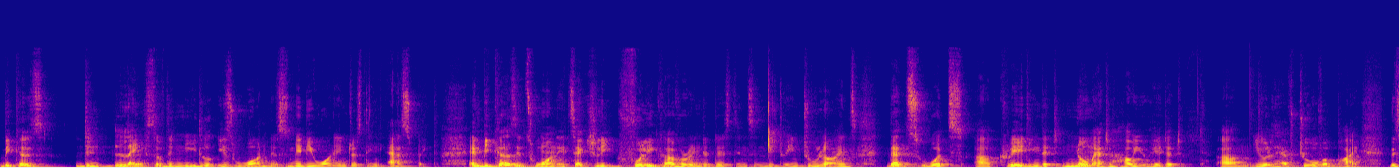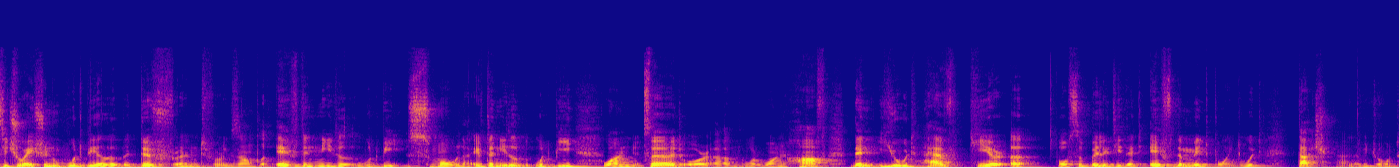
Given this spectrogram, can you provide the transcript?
because the length of the needle is one. This is maybe one interesting aspect. And because it's one, it's actually fully covering the distance in between two lines. That's what's uh, creating that no matter how you hit it, um, you will have 2 over pi. The situation would be a little bit different, for example, if the needle would be smaller. If the needle would be one third or, um, or one half, then you would have here a possibility that if the midpoint would touch, uh, let me draw it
